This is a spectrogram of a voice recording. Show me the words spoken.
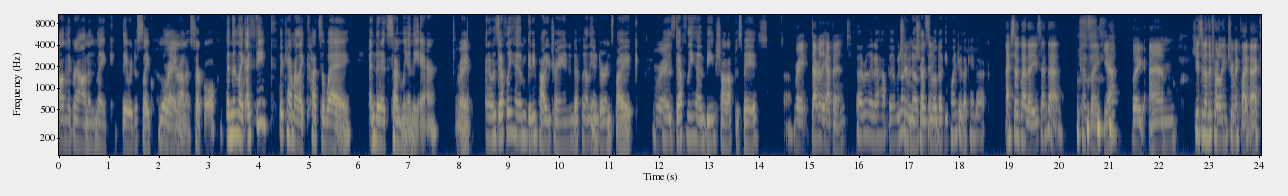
on the ground, and like they were just like rolling Right. around in a circle. And then like I think the camera like cuts away, and then it's suddenly in the air, Right. And it was definitely him getting potty trained, and definitely on the endurance bike. Right. It was definitely him being shot off to space. Right. That really happened. That really did happen. We don't True- even know if that's the real Dougie Poynter that came back. I'm so glad that you said that. Because, like, yeah. Like, um, here's another totally true McFly fact.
